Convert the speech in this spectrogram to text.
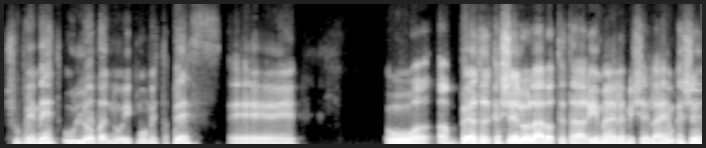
שהוא באמת, הוא לא בנוי כמו מטפס. אה, הוא הרבה יותר קשה לו להעלות את הערים האלה משלהם קשה,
